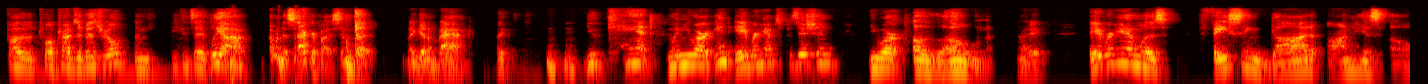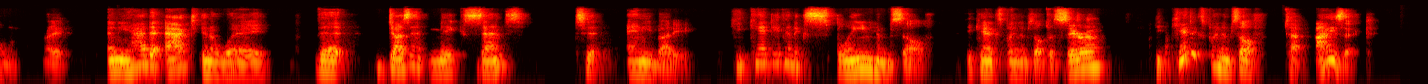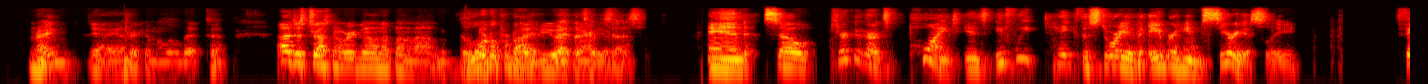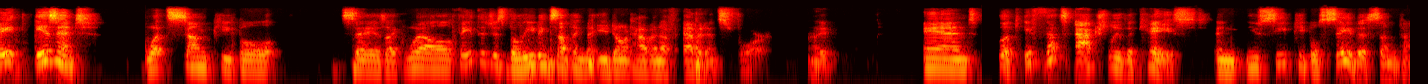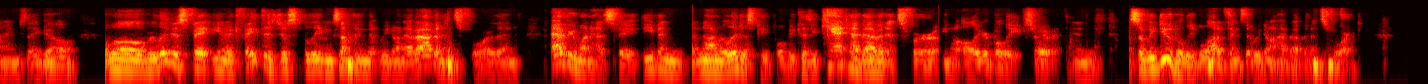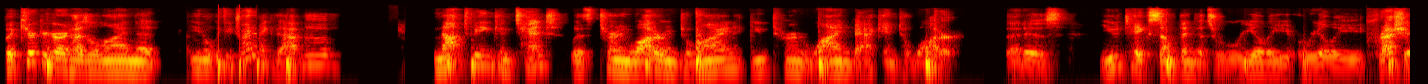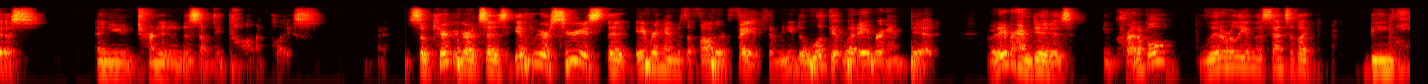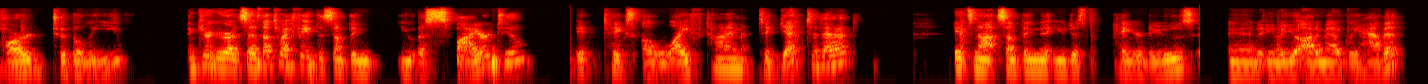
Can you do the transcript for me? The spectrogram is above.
father of the 12 tribes of Israel? And he can say, Well, yeah, I'm going to sacrifice him, but I get him back. Like, you can't, when you are in Abraham's position, you are alone, right? Abraham was facing God on his own, right? And he had to act in a way that doesn't make sense to anybody. He can't even explain himself. He can't explain himself to Sarah he can't explain himself to Isaac, right? Mm-hmm. Yeah, yeah, trick him a little bit to, oh, just trust me, we're going up on the mountain. The Lord will provide, right? That's what he says. And so Kierkegaard's point is if we take the story of Abraham seriously, faith isn't what some people say is like, well, faith is just believing something that you don't have enough evidence for, right? And look, if that's actually the case, and you see people say this sometimes, they go, well, religious faith, you know, if faith is just believing something that we don't have evidence for, then everyone has faith, even non-religious people, because you can't have evidence for, you know, all your beliefs, right? And so we do believe a lot of things that we don't have evidence for. But Kierkegaard has a line that, you know, if you try to make that move, not being content with turning water into wine, you turn wine back into water. That is, you take something that's really, really precious and you turn it into something commonplace. So Kierkegaard says if we are serious that Abraham is the father of faith, then we need to look at what Abraham did. What Abraham did is incredible, literally in the sense of like being hard to believe. And Kierkegaard says that's why faith is something you aspire to. It takes a lifetime to get to that. It's not something that you just pay your dues and you know you automatically have it.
